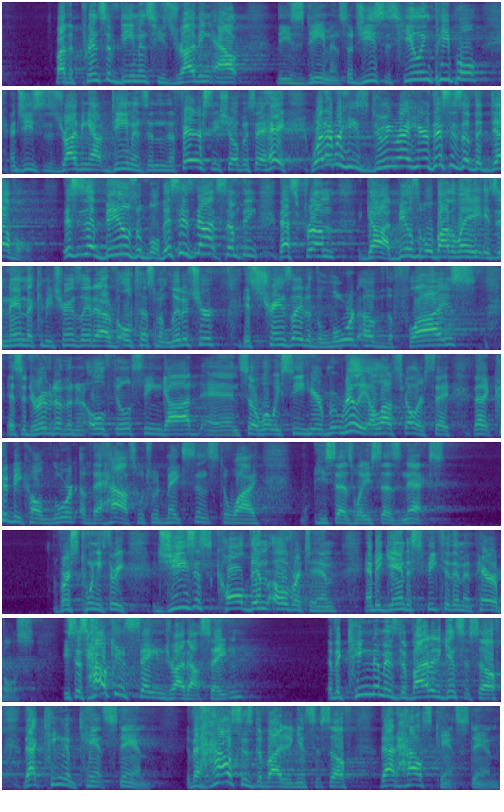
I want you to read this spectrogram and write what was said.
by the prince of demons, he's driving out these demons. So Jesus is healing people and Jesus is driving out demons. And then the Pharisees show up and say, Hey, whatever he's doing right here, this is of the devil. This is a Beelzebul. This is not something that's from God. Beelzebul, by the way, is a name that can be translated out of Old Testament literature. It's translated the Lord of the Flies. It's a derivative of an old Philistine god. And so what we see here, really, a lot of scholars say that it could be called Lord of the House, which would make sense to why he says what he says next. Verse 23 Jesus called them over to him and began to speak to them in parables. He says, How can Satan drive out Satan? If a kingdom is divided against itself, that kingdom can't stand. If a house is divided against itself, that house can't stand.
